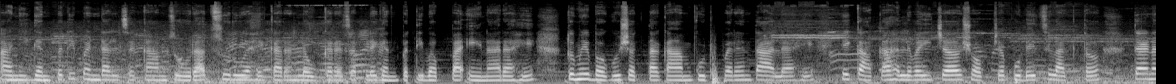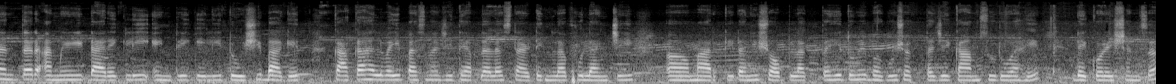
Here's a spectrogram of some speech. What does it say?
आणि गणपती पंडालचं काम जोरात सुरू आहे कारण लवकरच आपले गणपती बाप्पा येणार आहे. तुम्ही बघू शकता काम कुठपर्यंत आलं आहे. हे काका हलवाईच्या शॉपच्या पुढेच लागतं. त्यानंतर आम्ही डायरेक्टली एंट्री केली तुळशी बागेत. काका हलवाईपासनं जिथे आपल्याला स्टार्टिंगला फुलांची मार्केट आणि शॉप लागतं हे तुम्ही बघू शकता जे काम सुरू आहे डेकोरेशनचं.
